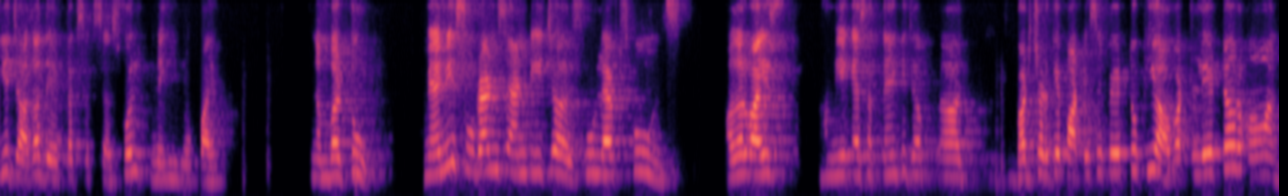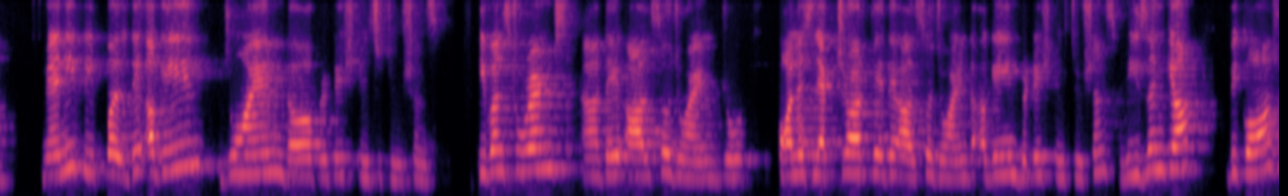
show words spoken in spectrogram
ये ज़्यादा देर तक सक्सेसफुल नहीं हो पाए number two many students and teachers who left schools otherwise हम ये कह सकते हैं कि जब बढ़ चढ़ के पार्टिसिपेट तो किया but later on many people they again join the British institution even students they also join जो कॉलेज लेक्चरर थे they also join the again British institution reason क्या because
